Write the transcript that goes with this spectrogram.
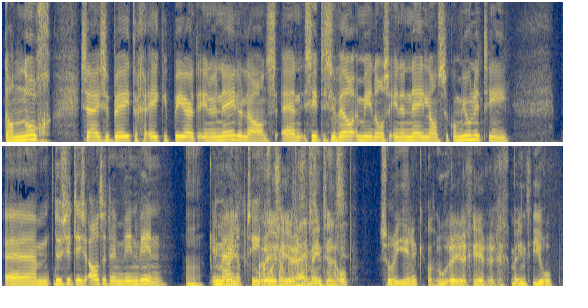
dan nog zijn ze beter geëquipeerd in hun Nederlands... en zitten ze wel inmiddels in een Nederlandse community. Um, dus het is altijd een win-win, in mijn optiek. Hoe reageren gemeenten daarop? Sorry, Erik? Want hoe reageren de gemeenten hierop?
